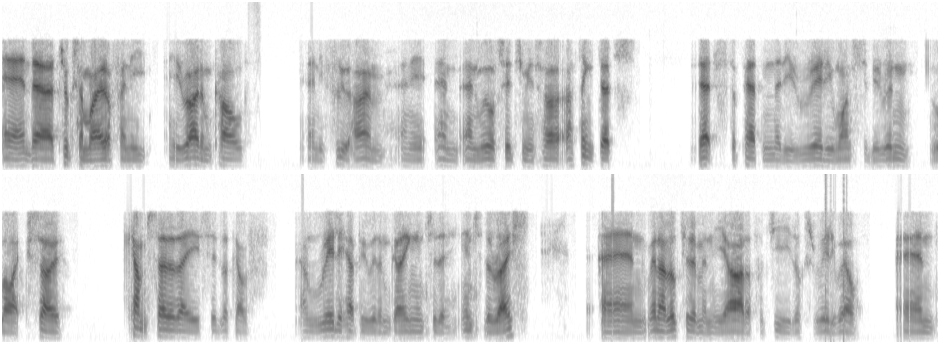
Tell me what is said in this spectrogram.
and uh, took some weight off. And he he rode him cold, and he flew home. And he and and Will said to me, so I think that's that's the pattern that he really wants to be ridden like. So come Saturday, he said, look, I've I'm really happy with him going into the into the race. And when I looked at him in the yard, I thought, gee, he looks really well. And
